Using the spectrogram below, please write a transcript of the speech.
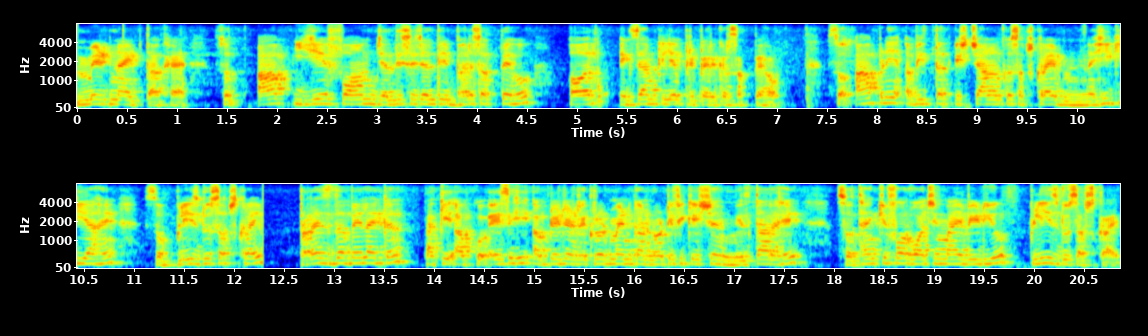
मिडनाइट तक है। सो so, आप ये फॉर्म जल्दी से जल्दी भर सकते हो और एग्ज़ाम के लिए प्रिपेयर कर सकते हो। सो so, आपने अभी तक इस चैनल को सब्सक्राइब नहीं किया है so please do subscribe press the bell icon ताकि आपको ऐसे ही अपडेटेड रिक्रूटमेंट का नोटिफिकेशन मिलता रहे। So thank you for watching my video please do subscribe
